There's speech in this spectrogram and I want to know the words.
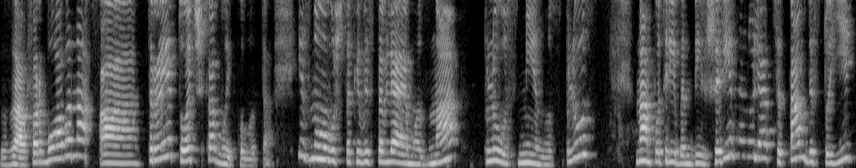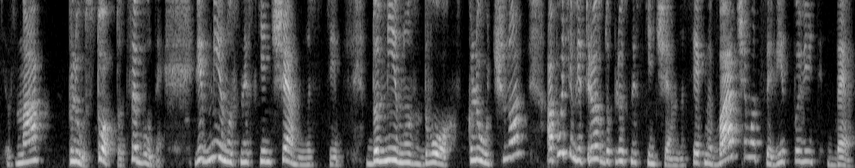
зафарбована, а 3 точка виколота. І знову ж таки виставляємо знак плюс, мінус, плюс. Нам потрібен більше рівне нуля, це там, де стоїть знак плюс. Тобто це буде від мінус нескінченності до мінус 2 включно, а потім від 3 до плюс нескінченності. Як ми бачимо, це відповідь Д.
